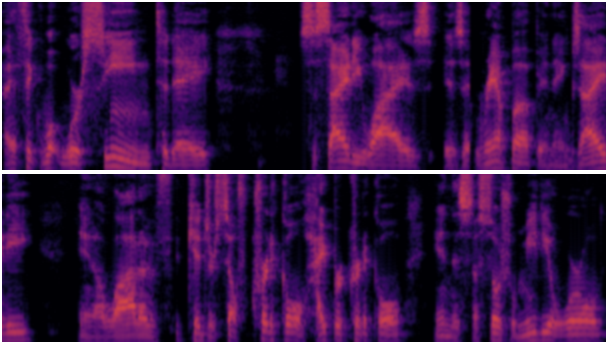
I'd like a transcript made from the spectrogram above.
I think what we're seeing today, society wise, is a ramp up in anxiety, and a lot of kids are self critical, hypercritical in this social media world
